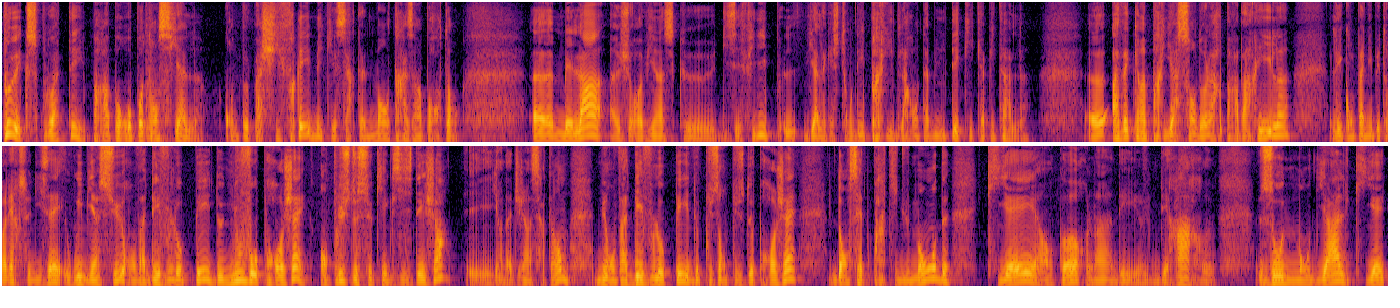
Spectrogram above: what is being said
peu exploité par rapport au potentiel qu'on ne peut pas chiffrer, mais qui est certainement très important. Euh, mais là, je reviens à ce que disait Philippe, il y a la question des prix, de la rentabilité qui est capitale. Euh, avec un prix à 100 dollars par baril, les compagnies pétrolières se disaient, oui bien sûr, on va développer de nouveaux projets, en plus de ceux qui existent déjà, et il y en a déjà un certain nombre, mais on va développer de plus en plus de projets dans cette partie du monde qui est encore l'une des, rares zones mondiales qui est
